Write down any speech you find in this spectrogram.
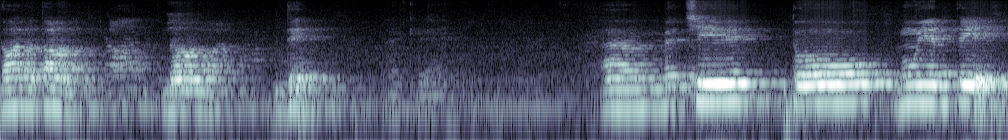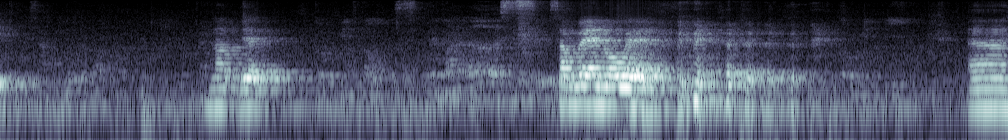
Don or Don? Don. Di. Okay. Um, Mechi To Muyenti. Not yet. Somewhere, nowhere. uh,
